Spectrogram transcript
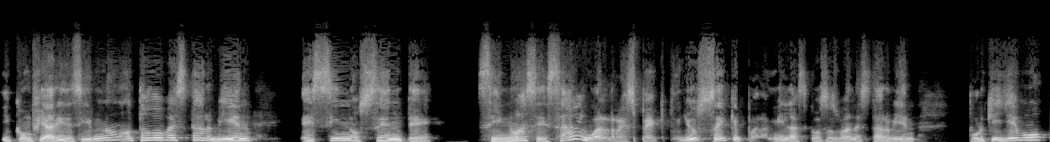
Y confiar y decir, no, todo va a estar bien, es inocente si no haces algo al respecto. Yo sé que para mí las cosas van a estar bien porque llevo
